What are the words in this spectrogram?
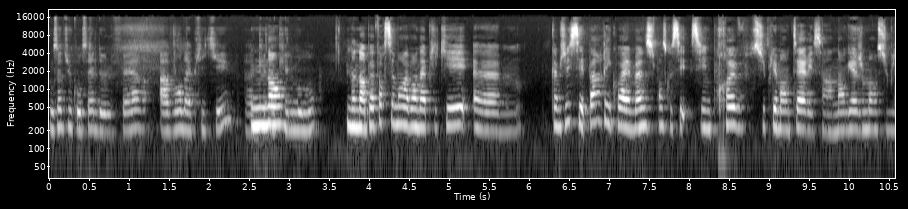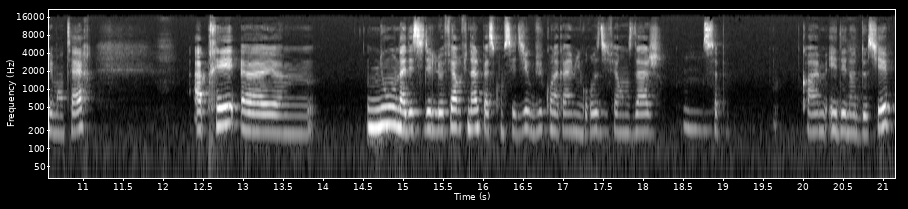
Donc ça, tu conseilles de le faire avant d'appliquer? À, quel- Non. à quel moment? Non, non, pas forcément avant d'appliquer. Comme je dis, c'est pas un requirement. Je pense que c'est une preuve supplémentaire et c'est un engagement supplémentaire. Après, euh, nous, on a décidé de le faire au final parce qu'on s'est dit, vu qu'on a quand même une grosse différence d'âge, Mm. ça peut quand même aider notre dossier.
